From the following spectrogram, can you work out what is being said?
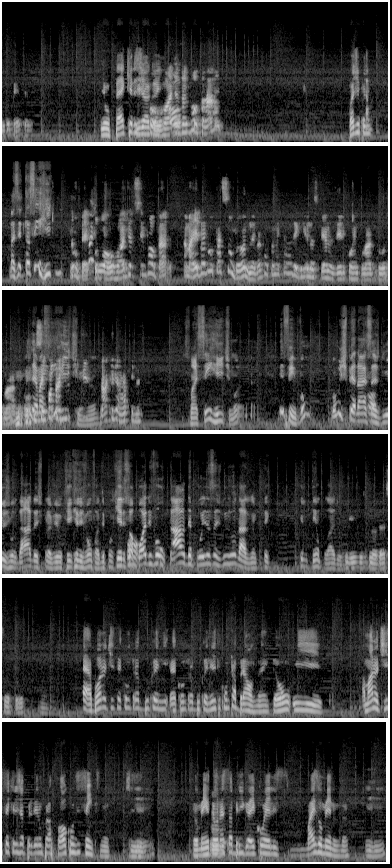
e. E o Packers E, já pô, ganhou. o Rodgers vai voltar. Pode ir, pode ir. Mas ele tá sem ritmo. Não, pega, o, o Rodgers se voltar. Ah, mas ele vai voltar sambando, né? Vai voltar naquela alegria nas pernas dele, correndo pro lado do outro lado. É, mas sem ritmo, né? Dá aquele up, né? Mas sem ritmo. Enfim, vamos, vamos esperar essas duas rodadas pra ver o que, que eles vão fazer. Porque ele só Ó. pode voltar depois dessas duas rodadas, né? Porque tem aquele tempo lá de. Isso, na décima segunda. É, a boa notícia é contra Bucani é contra Buccaneers e contra Browns, né? Então, e a má notícia é que eles já perderam pra Falcons e Saints, né? Que também estão Uhum. nessa briga aí com eles, mais ou menos, né? Uhum.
